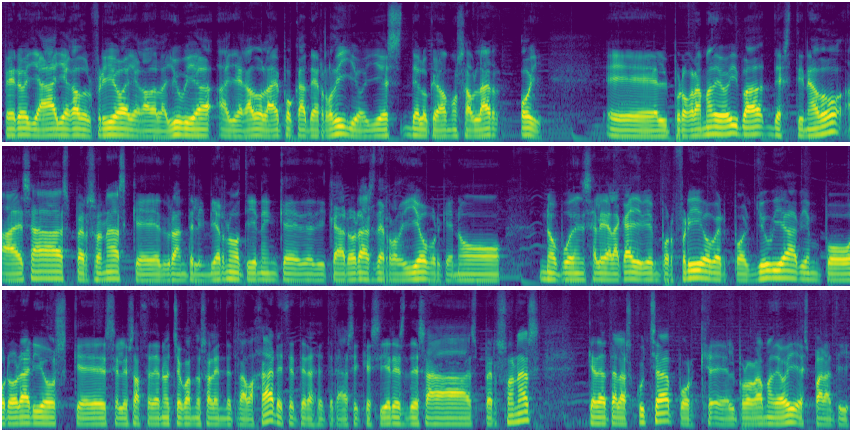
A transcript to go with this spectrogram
Pero ya ha llegado el frío, ha llegado la lluvia, ha llegado la época de rodillo y es de lo que vamos a hablar hoy. Eh, el programa de hoy va destinado a esas personas que durante el invierno tienen que dedicar horas de rodillo porque no, no pueden salir a la calle bien por frío, bien por lluvia, bien por horarios que se les hace de noche cuando salen de trabajar, etcétera, etcétera. Así que si eres de esas personas, quédate a la escucha porque el programa de hoy es para ti.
